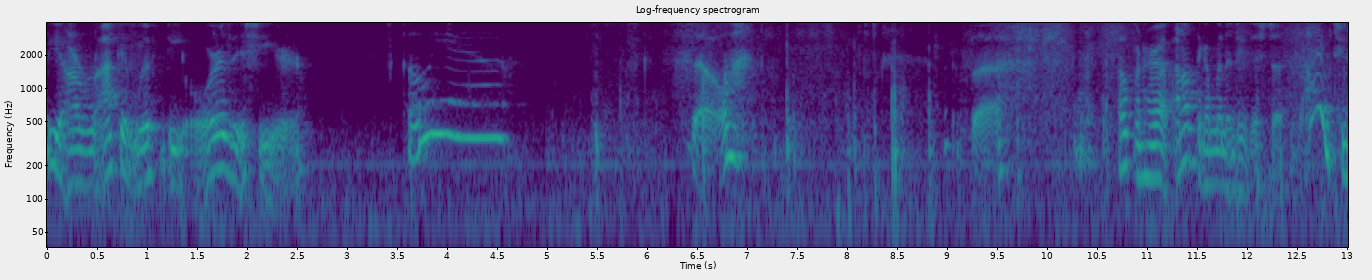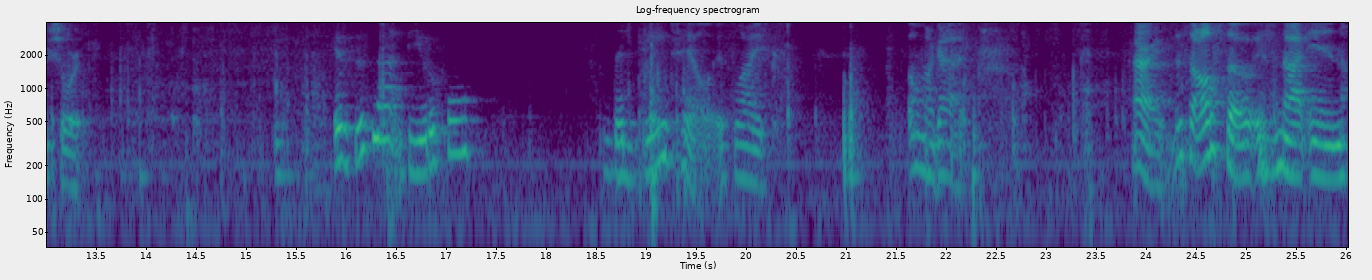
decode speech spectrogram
We are rocking with Dior this year. Oh yeah. So let's uh open her up. I don't think I'm gonna do this justice. I'm too short. Is this not beautiful? the detail is like, oh my God. All right, this also is not in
